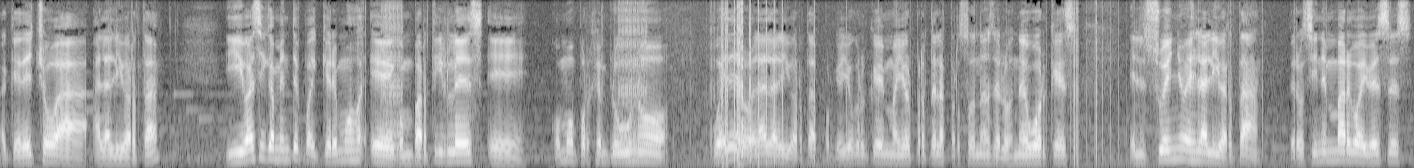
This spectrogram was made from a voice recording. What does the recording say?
a que de hecho a, la libertad. Y básicamente pues, queremos eh, compartirles eh, cómo, por ejemplo, uno puede lograr la libertad. Porque yo creo que mayor parte de las personas, de los networkers, el sueño es la libertad. Pero sin embargo, hay veces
